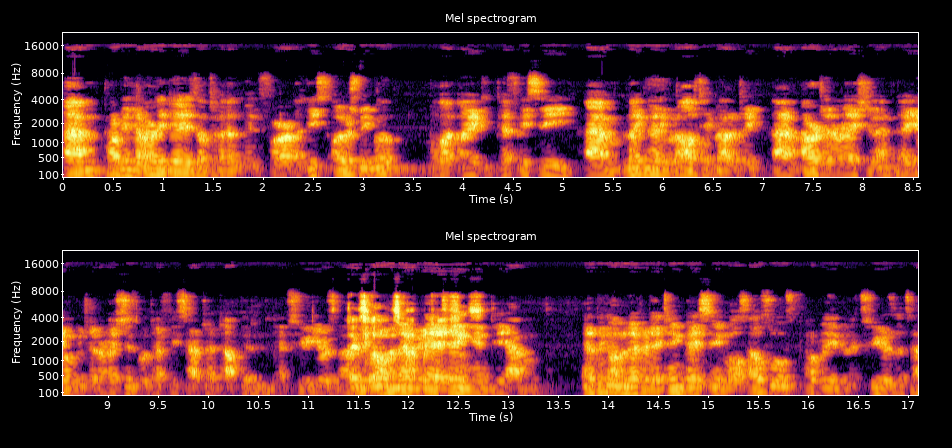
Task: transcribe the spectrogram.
um, probably in the early days of development for at least Irish people, but I can definitely see, um, like nearly with all technology, um, our generation and the younger generations will definitely start to adopt it in the next few years now. There's loads of applications. in the, um, it'll become an everyday thing basically in most households, probably in the next few years, let's say.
